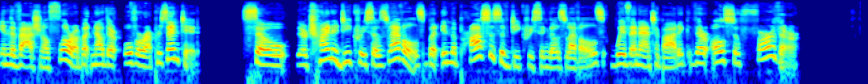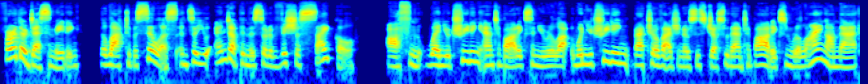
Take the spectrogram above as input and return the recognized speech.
in the vaginal flora, but now they're overrepresented. So they're trying to decrease those levels, but in the process of decreasing those levels with an antibiotic, they're also further, further decimating the lactobacillus. And so you end up in this sort of vicious cycle often when you're treating antibiotics and you rely, when you're treating bacterial vaginosis just with antibiotics and relying on that,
